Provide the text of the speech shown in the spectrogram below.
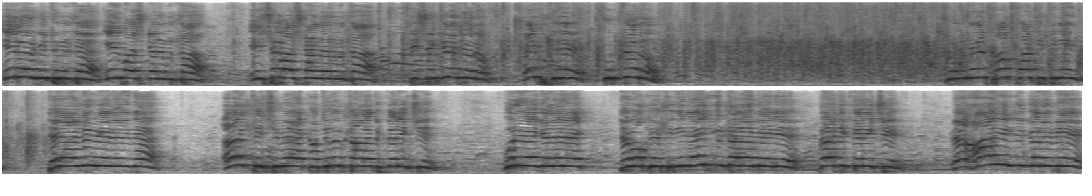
il örgütümüze, il başkanımıza, ilçe başkanlarımıza teşekkür ediyorum. Hepsini kutluyorum. Cumhuriyet Halk Partisi'nin değerli üyelerine ön seçime katılım sağladıkları için buraya gelerek demokrasinin en güzel örneğini verdikleri için ve aynı görevi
